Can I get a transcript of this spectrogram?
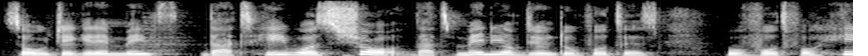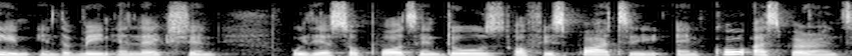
So Jegede meant that he was sure that many of the Ondo voters will vote for him in the main election with their support and those of his party and co-aspirants.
